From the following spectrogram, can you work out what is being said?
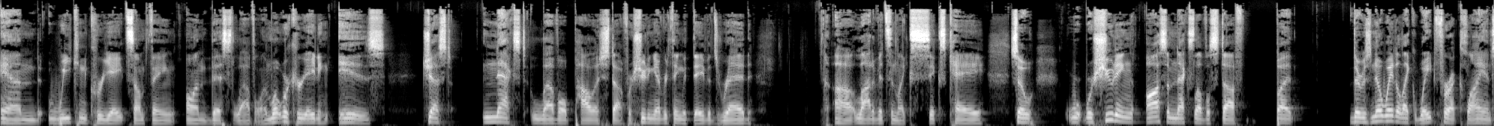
and we can create something on this level. And what we're creating is just next level polished stuff. We're shooting everything with David's Red. Uh, a lot of it's in like 6K. So we're, we're shooting awesome next level stuff, but there was no way to like wait for a client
